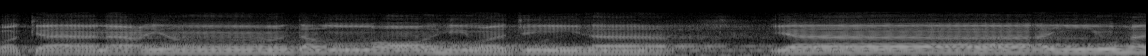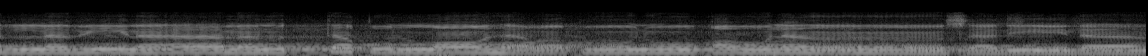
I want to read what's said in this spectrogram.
وكان عند الله وجيها يا أيها الذين آمنوا اتقوا الله وقولوا قولا سديدا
